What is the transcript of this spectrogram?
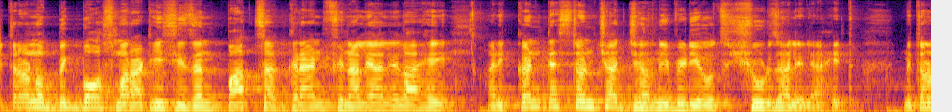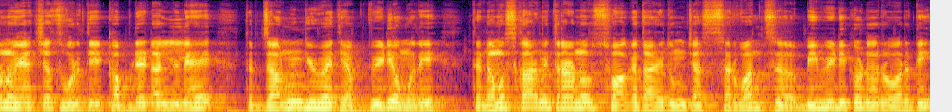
मित्रांनो बिग बॉस मराठी सीझन पाचचा ग्रँड फिनाले आलेला आहे आणि कंटेस्टंटच्या जर्नी व्हिडिओज शूट झालेले आहेत. मित्रांनो याच्याचवरती एक अपडेट आलेली आहे. तर जाणून घेऊयात या व्हिडिओमध्ये तर नमस्कार मित्रांनो स्वागत आहे तुमच्या सर्वांचं बी व्ही डी कडोरवरती.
